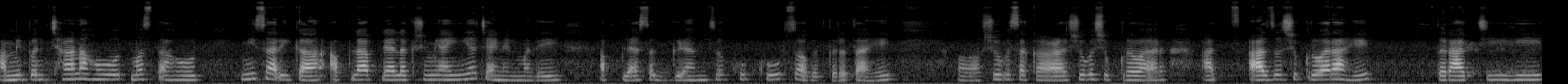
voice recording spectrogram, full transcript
आम्ही पण छान आहोत मस्त आहोत. मी सारिका आपला आपल्या लक्ष्मी आई या चॅनेलमध्ये आपल्या सगळ्यांचं खूप खूप स्वागत करत आहे. शुभ सकाळ शुभ शुक्रवार. आज आज शुक्रवार आहे. तर आजची ही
